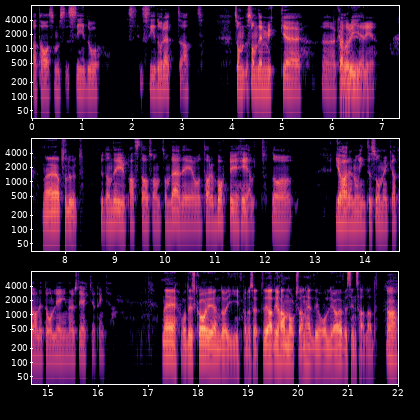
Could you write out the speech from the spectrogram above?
Att ha som sido, sidorätt. Att, som, som det är mycket eh, kalorier i. Nej, absolut. Utan det är ju pasta och sånt som det är det. Och tar du bort det helt, då gör det nog inte så mycket att har lite olja i när du steker, tänker jag. Nej, och det ska ju ändå i på något sätt. Det hade ju han också, han hällde ju olja över sin sallad. Ja,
